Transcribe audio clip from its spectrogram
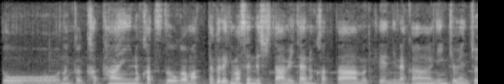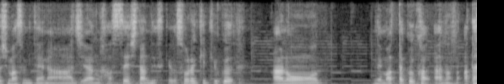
と、なんか単位の活動が全くできませんでしたみたいな方向けになんか任期を延長しますみたいな事案が発生したんですけど、それは結局、あの、ね、全くか、あの、新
